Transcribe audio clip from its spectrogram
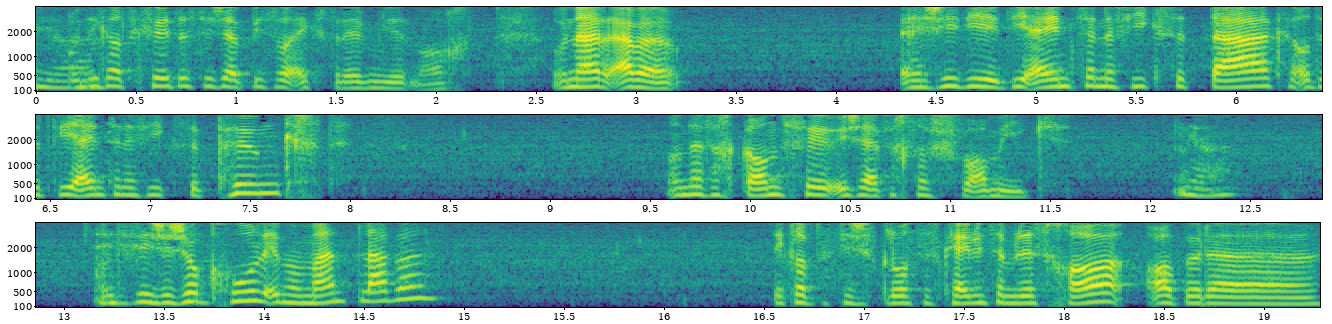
Ja. Und ich habe das Gefühl, das ist etwas, was extrem müde macht. Und dann eben, hast du die, die einzelnen fixen Tage oder die einzelnen fixen Punkte. Und einfach ganz viel ist einfach so schwammig. Ja. Und es ist ja schon cool im Moment leben. Ich glaube, das ist ein grosses Geheimnis, wenn man das kann, aber äh,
